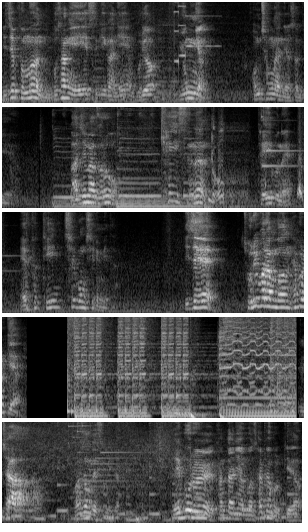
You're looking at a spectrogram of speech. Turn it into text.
이 제품은 무상 AS 기간이 무려 6년. 엄청난 녀석이에요. 마지막으로 케이스는 데이븐의 FT707입니다. 이제 조립을 한번 해볼게요. 자, 완성됐습니다. 내부를 간단히 한번 살펴볼게요.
